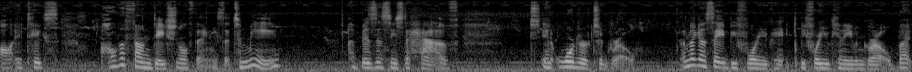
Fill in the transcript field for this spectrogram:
all, it takes all the foundational things that to me, a business needs to have in order to grow. I'm not going to say before you can before you can even grow, but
